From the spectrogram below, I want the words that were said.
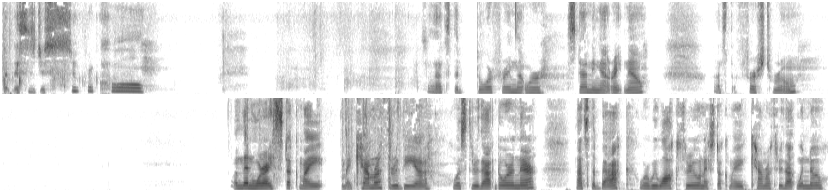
But this is just super cool. So that's the door frame that we're standing at right now. That's the first room. And then where I stuck my, my camera through the, uh, was through that door in there. That's the back where we walked through and I stuck my camera through that window.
